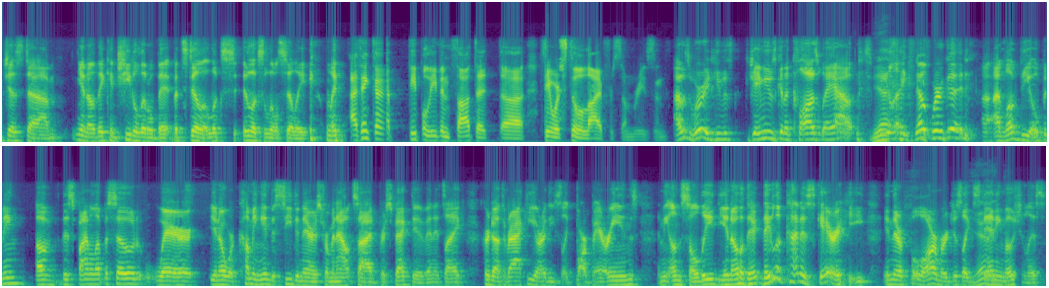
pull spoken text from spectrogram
just, um, you know, they can cheat a little bit, but still, it looks, it looks a little silly. like I think that people even thought that uh, they were still alive for some reason. I was worried he was, Jaime was gonna claw his way out. Just Yeah. Be like, no, we're good. Uh, I love the opening of this final episode where you know we're coming in to see Daenerys from an outside perspective, and it's like her Dothraki are these like barbarians, and the Unsullied, you know, they they look kind of scary in their full armor, just like Yeah. standing motionless.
